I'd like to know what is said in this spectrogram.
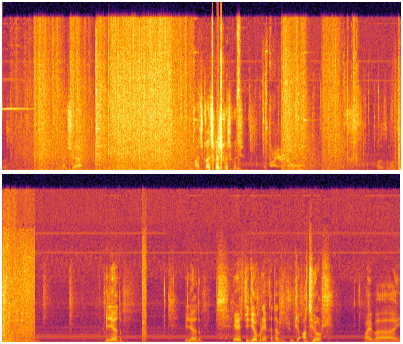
ben. Aşağı. Kaç kaç kaç kaç kaç. Ağzıma. Biliyordum. Biliyordum. Evet video buraya kadar çünkü atıyor. Bay bay.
